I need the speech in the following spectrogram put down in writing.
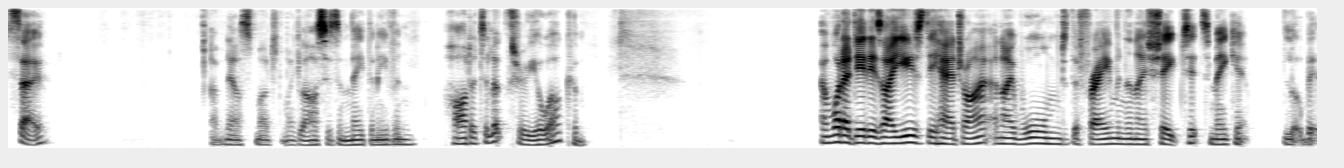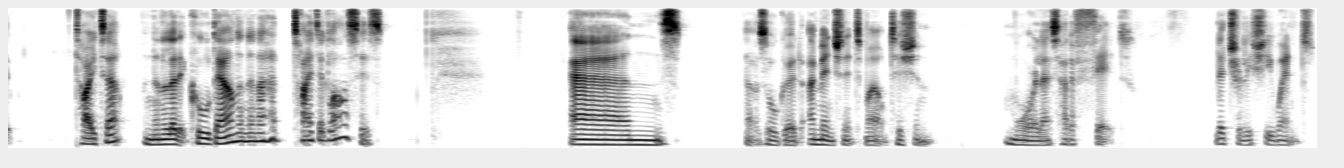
So I've now smudged my glasses and made them even harder to look through. You're welcome. And what I did is I used the hairdryer and I warmed the frame and then I shaped it to make it a little bit tighter and then I let it cool down and then I had tighter glasses. And that was all good. I mentioned it to my optician, more or less had a fit. Literally, she went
